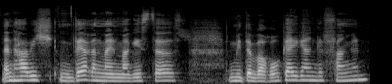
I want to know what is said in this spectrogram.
Dann habe ich während meines Magisters mit der Barockgeige angefangen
